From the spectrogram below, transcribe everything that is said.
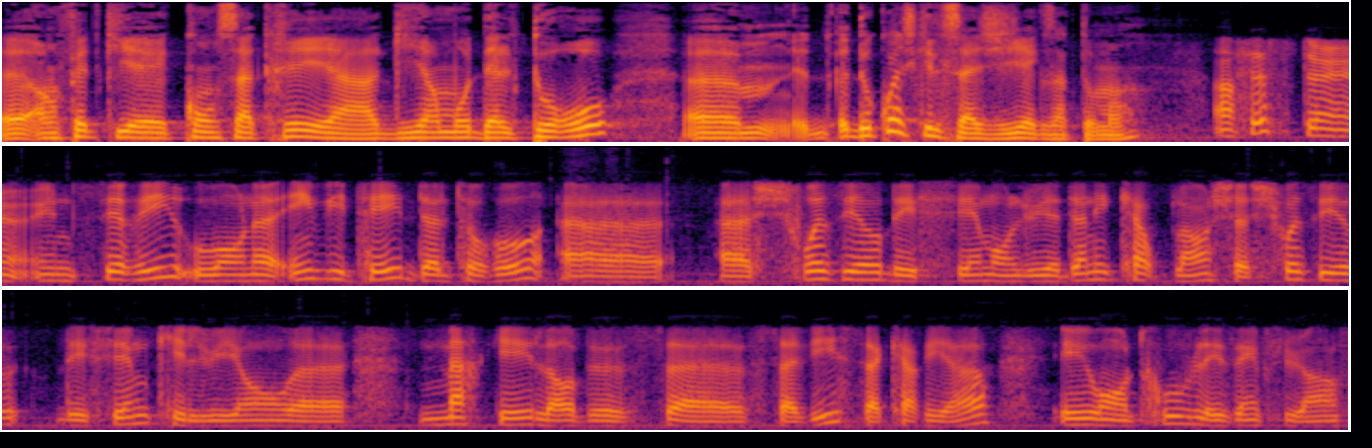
en fait, qui est consacrée à Guillermo del Toro. de quoi est-ce qu'il s'agit exactement? En fait, c'est une série où on a invité del Toro à à choisir des films. On lui a donné carte blanche à choisir des films qui lui ont euh, marqué lors de sa, sa, vie, sa carrière, et où on trouve les influences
